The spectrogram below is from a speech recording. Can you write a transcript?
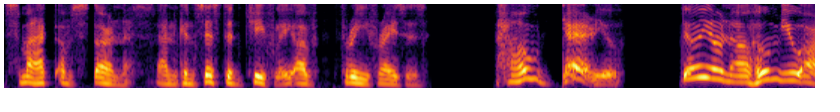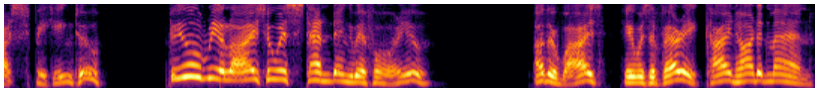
smacked of sternness, and consisted chiefly of three phrases. "How dare you? Do you know whom you are speaking to? Do you realize who is standing before you? Otherwise he was a very kind-hearted man,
